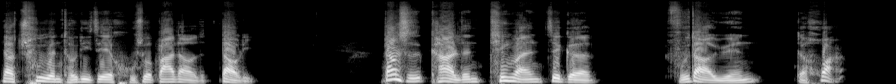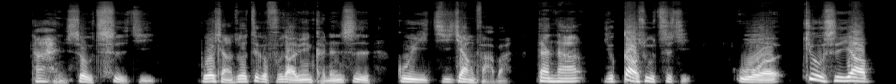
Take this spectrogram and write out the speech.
要出人头地这些胡说八道的道理。当时卡尔登听完这个辅导员的话，他很受刺激。不过想说这个辅导员可能是故意激将法吧，但他就告诉自己：我就是要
